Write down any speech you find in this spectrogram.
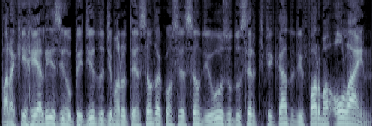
para que realizem o pedido de manutenção da concessão de uso do certificado de forma online.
